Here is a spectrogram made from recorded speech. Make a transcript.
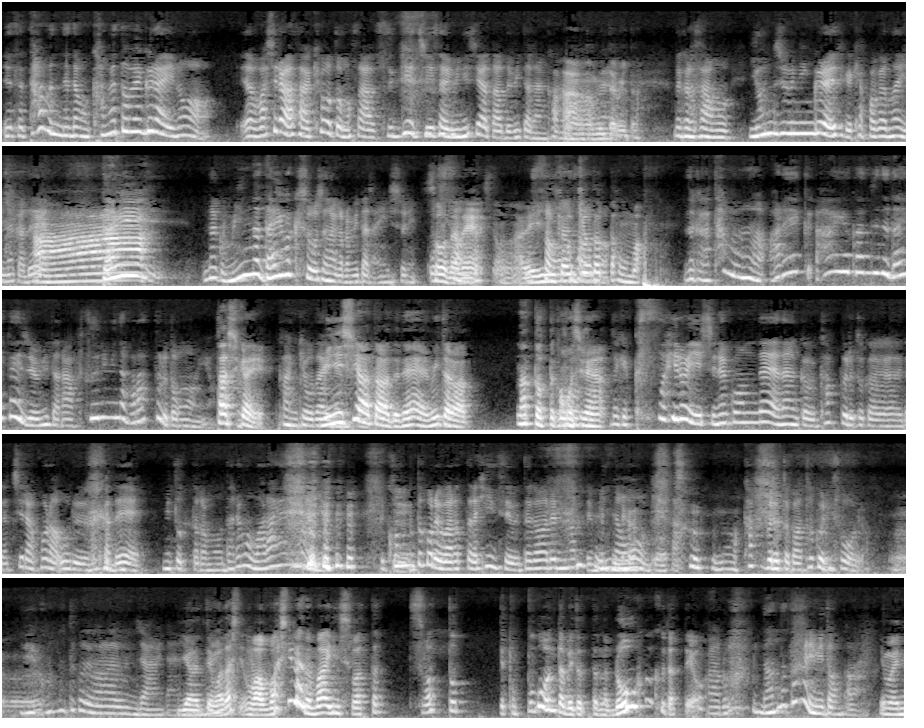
いや多分ねでも亀止めぐらいのいやわしらはさ京都のさすっげえ小さいミニシアターで見たじゃん亀ああ止め見た見た。だからさもう40人ぐらいしかキャパがない中で大あなんかみんな大爆笑しながら見たじゃん一緒に。そうだね。おっさんあれいい環境だったほんま。だから多分あれああいう感じで大怪獣見たら普通にみんな笑っとると思うんよ。確かに。環境大ミニシアーターでね見たらなっとったかもしれん。だけどくっそ広いシネコンでなんかカップルとかがちらほらおる中で 見とったらもう誰も笑えないんよでこんなところで笑ったら品性疑われるなってみんな思うけどさ。カップルとかは特にそうよ、えこんなところで笑うんじゃんみたいないやでも私、わわしらの前に座った座っとってポップコーン食べとったのは老夫婦だったよ。あの何のために見たんかな。今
